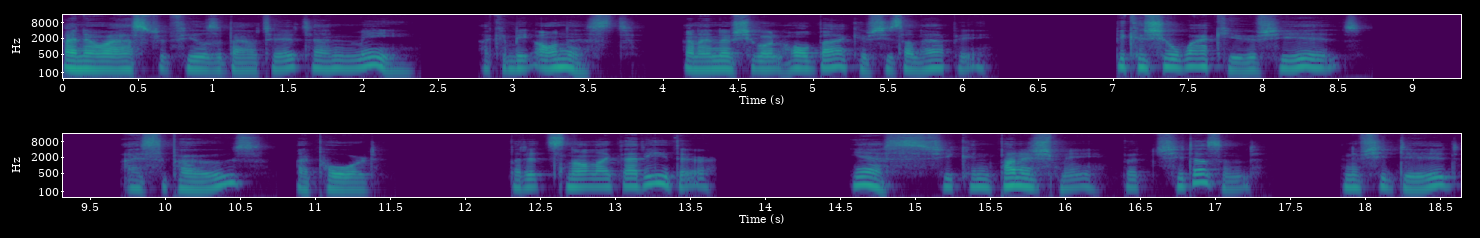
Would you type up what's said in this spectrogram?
I know Astrid feels about it and me. I can be honest, and I know she won't hold back if she's unhappy. Because she'll whack you if she is. I suppose, I poured. But it's not like that either. Yes, she can punish me, but she doesn't. And if she did,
